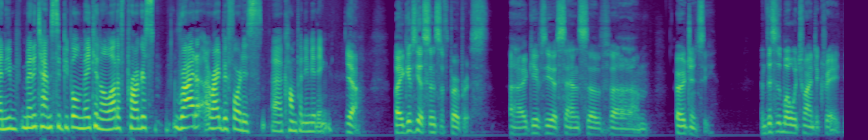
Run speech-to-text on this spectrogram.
and you many times see people making a lot of progress right right before this uh, company meeting. Yeah, but it gives you a sense of purpose. Uh, it gives you a sense of um, urgency, and this is what we're trying to create.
